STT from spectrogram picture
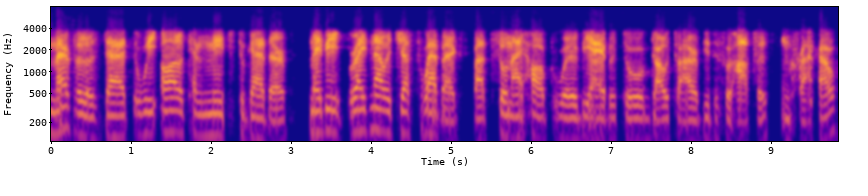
marvelous that we all can meet together. Maybe right now it's just WebEx, but soon I hope we'll be able to go to our beautiful office in Krakow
